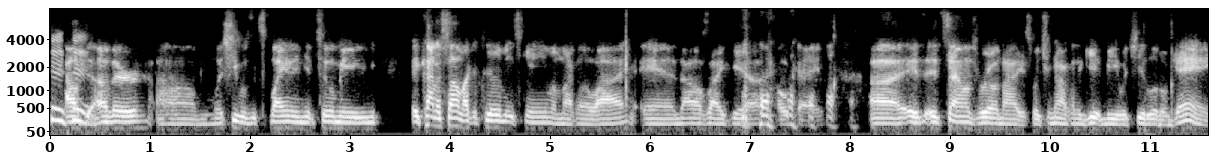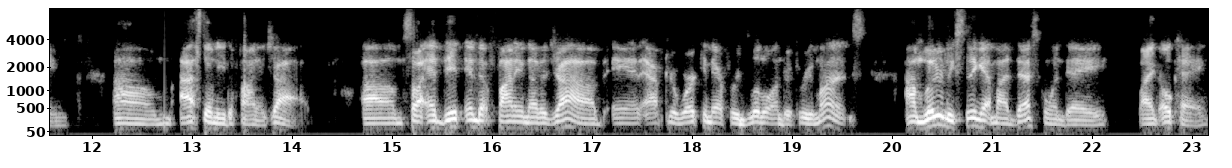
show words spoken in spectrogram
out the other. Um, when she was explaining it to me, it kind of sounded like a pyramid scheme. I'm not gonna lie, and I was like, yeah, okay, uh, it, it, sounds real nice, but you're not gonna get me with your little game. Um, I still need to find a job. Um, so I did end up finding another job, and after working there for a little under three months, I'm literally sitting at my desk one day, like, okay,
